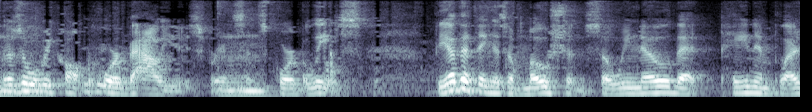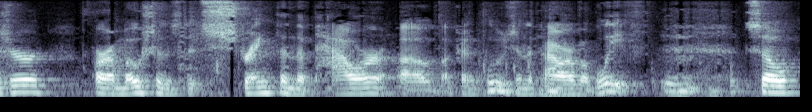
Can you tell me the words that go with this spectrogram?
Those are what we call mm-hmm. core values, for instance, mm-hmm. core beliefs. The other thing is emotions. So we know that pain and pleasure are emotions that strengthen the power of a conclusion, the power of a belief. So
